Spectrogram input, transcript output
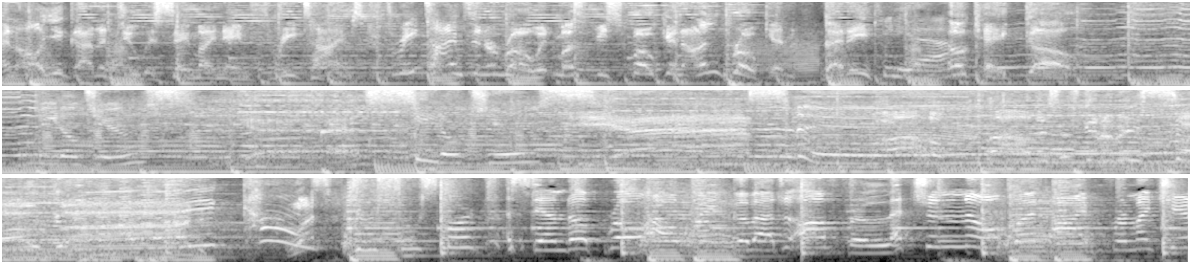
And all you gotta do is say my name three times. Three times in a row. It must be spoken unbroken. Ready? Yeah. Okay, go. Beetlejuice. Yes. Beetlejuice. Yes. You're so smart, a stand up role. I'll think about your offer, let you know what I prefer my cheer.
